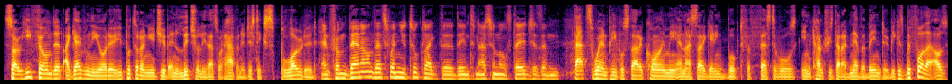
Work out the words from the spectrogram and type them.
So he filmed it. I gave him the audio. He puts it on YouTube, and literally that's what happened. It just exploded. And from then on, that's when you took like the, the international stages and That's when people started calling me, and I started getting booked for festivals in countries that I'd never been to. Because before that, I was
